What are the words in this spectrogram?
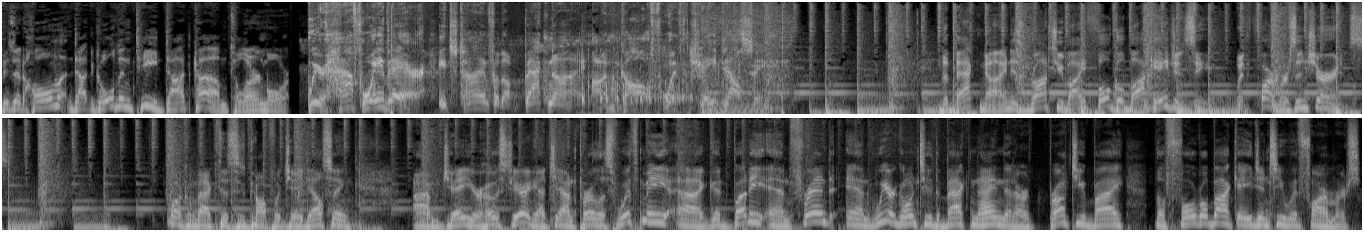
Visit home.goldentee.com to learn more. We're halfway there. It's time for the back nine on golf with Jay Delsing. The Back Nine is brought to you by Fogelbach Agency with Farmers Insurance. Welcome back. This is Golf with Jay Delsing. I'm Jay, your host here. I got John Perlis with me, a good buddy and friend, and we are going to the back nine that are brought to you by the Fogelbach Agency with Farmers.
